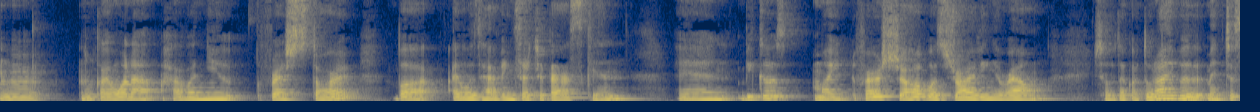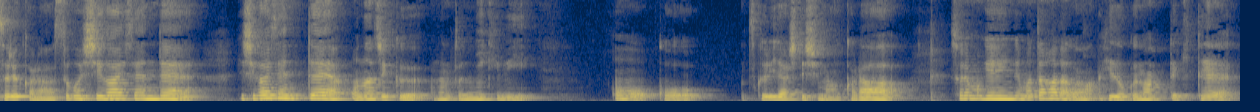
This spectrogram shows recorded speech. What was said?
うん、なんか I wanna have a new fresh start, but I was having such a bad skin. And because my first job was driving around, そう、だからドライブめっちゃするから、すごい紫外線で、紫外線って同じく本当にニキビをこう作り出してしまうから、それも原因でまた肌がひどくなってきて、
